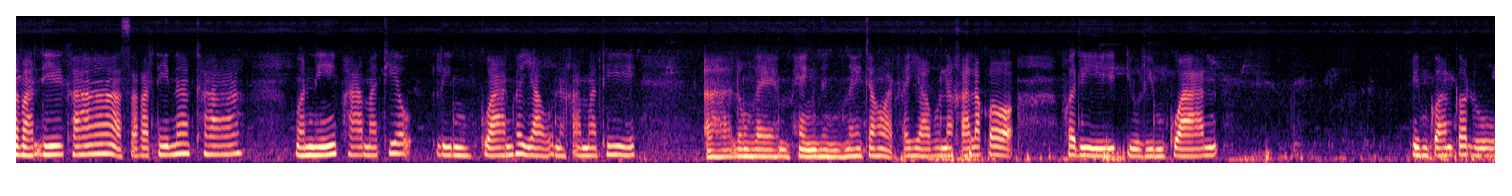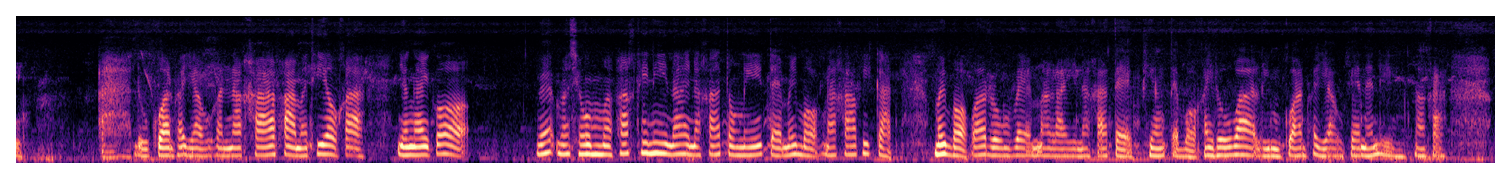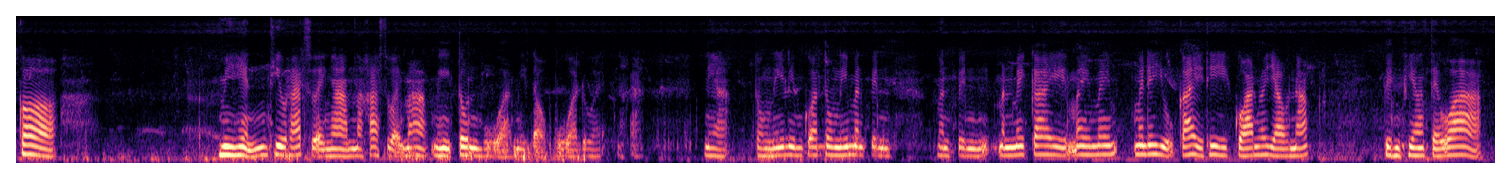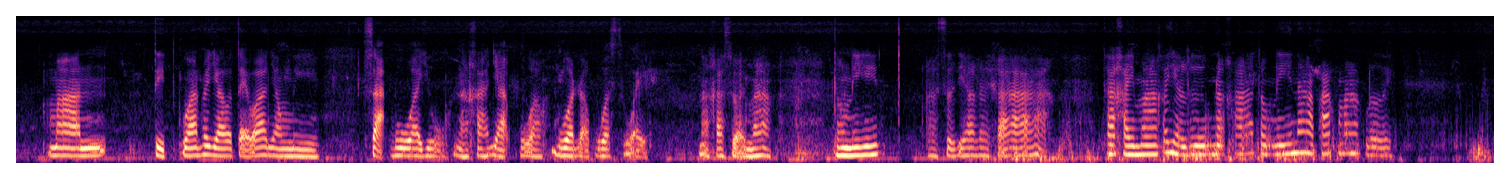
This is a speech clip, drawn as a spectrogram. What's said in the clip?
สวัสดีค่ะ สวัสดีนะคะ วันนี้พามาเที่ยวริมกวานพะเยานะคะ มาที่โรงแรมแห่งหนึ่งในจังหวัดพะเยานะคะ แล้วก็พอดีอยู่ริมกวาน ริมกวานก็ดูดูกวานพะเยากันนะคะ พามาเที่ยวค่ะ ยังไงก็ แวะมาชมมาพักที่นี่ได้นะคะ ตรงนี้แต่ไม่บอกนะคะพิกัดไม่บอกว่าโรงแรมอะไรนะคะ แต่เพียงแต่บอกให้รู้ว่าริมกวานพะเยาแค่นั้นเองนะคะ ก็มีเห็นทิวทัศน์สวยงามนะคะ สวยมากมีต้นบัว มีดอกบัวด้วยนะคะ เนี่ย ตรงนี้ริมกวานตรงนี้มันเป็นมันเป็นมันไม่ใกล้ไม่ไม่ไม่ได้อยู่ใกล้ที่กวานพะเยานัก เป็นเพียงแต่ว่ามันติดกวานพะเยาแต่ว่ายังมี สะบัวอยู่นะคะหยาบบัวบัวดอกบัวสวยนะคะ สวยมาก ตรงนี้สุดยอดเลยค่ะ ถ้าใครมาก็อย่าลืมนะคะ ตรงนี้น่าพักมากเลย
